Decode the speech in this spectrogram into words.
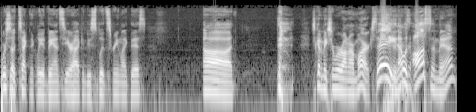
We're so technically advanced here. How I can do split screen like this. Uh, just got to make sure we're on our marks. Hey, that was awesome, man.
